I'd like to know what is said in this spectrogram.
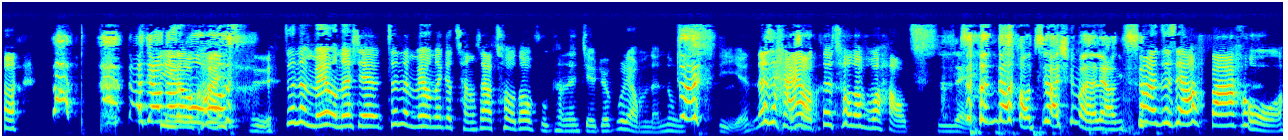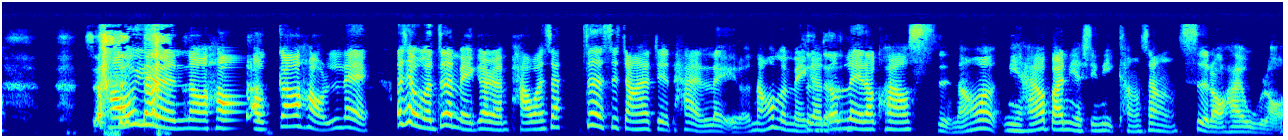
大家气到快死。真的没有那些，真的没有那个长沙臭豆腐，可能解决不了我们的怒气。但是还好，这臭豆腐好吃，欸，哎，真的好吃，还去买了两次。不然这是要发火，好远哦，好好高，好累。而且我们真的每个人爬完山。真的是张家界太累了，然后我们每个人都累到快要死，然后你还要把你的行李扛上四楼还五楼，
